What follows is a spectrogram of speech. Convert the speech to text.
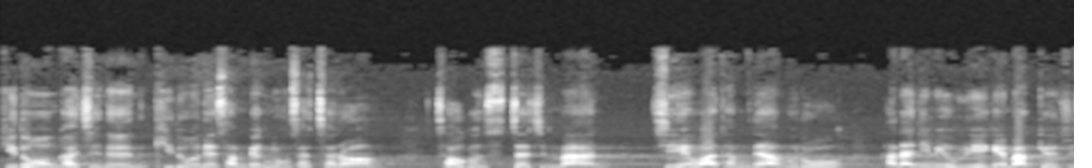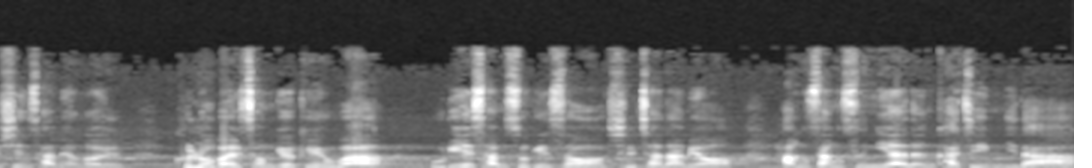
기도원 가지는 기도원의 300용사처럼 적은 숫자지만 지혜와 담대함으로 하나님이 우리에게 맡겨주신 사명을 글로벌 선교교회와 우리의 삶 속에서 실천하며 항상 승리하는 가지입니다.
